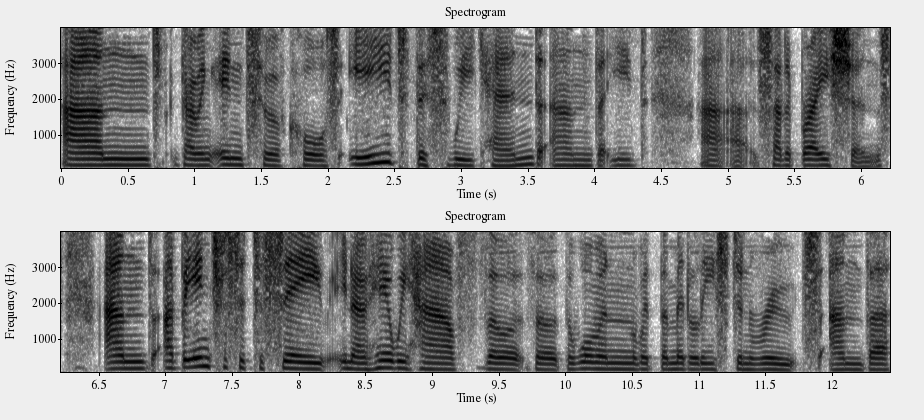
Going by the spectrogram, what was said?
and going into, of course, Eid this weekend and Eid uh, uh, celebrations. And I'd be interested to see, you know, here we have the, the, the woman with the Middle Eastern roots and the,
